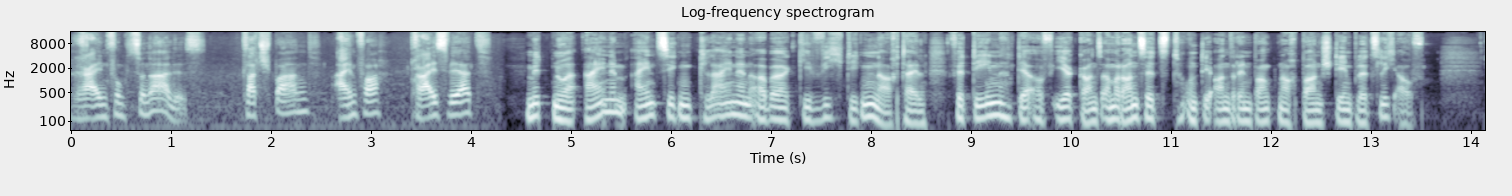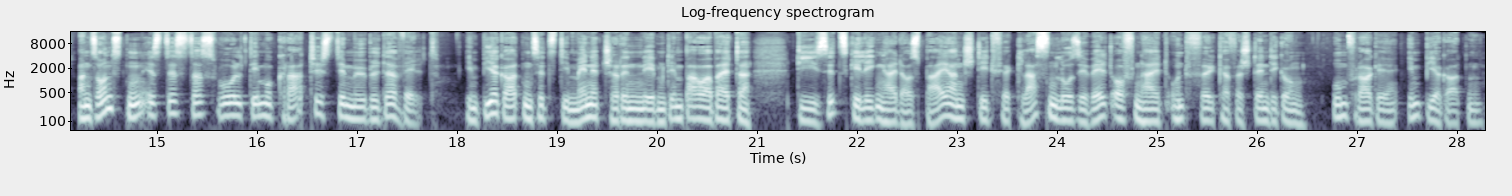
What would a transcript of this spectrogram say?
rein funktional ist. Platzsparend, einfach, preiswert. Mit nur einem einzigen kleinen, aber gewichtigen Nachteil für den, der auf ihr ganz am Rand sitzt und die anderen Banknachbarn stehen plötzlich auf. Ansonsten ist es das wohl demokratischste Möbel der Welt. Im Biergarten sitzt die Managerin neben dem Bauarbeiter. Die Sitzgelegenheit aus Bayern steht für klassenlose Weltoffenheit und Völkerverständigung. Umfrage im Biergarten.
